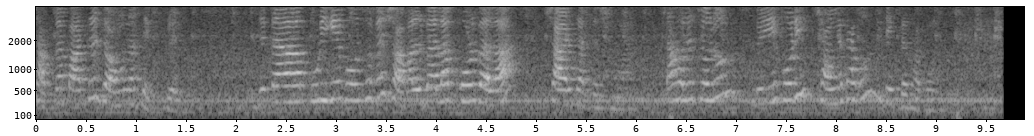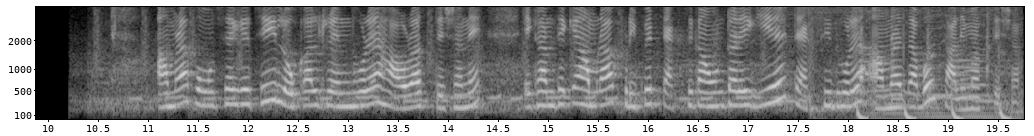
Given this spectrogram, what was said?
সাতটা পাঁচে জগন্নাথ এক্সপ্রেস যেটা পুরী গিয়ে পৌঁছবে সকালবেলা ভোরবেলা সাড়ে চারটের সময় তাহলে চলুন, বেরিয়ে পড়ি, সঙ্গে থাকুন দেখতে থাকুন। আমরা পৌঁছে গেছি লোকাল ট্রেন ধরে হাওড়া স্টেশনে। এখান থেকে আমরা প্রিপেড ট্যাক্সি কাউন্টারে গিয়ে ট্যাক্সি ধরে আমরা যাব শালিমার স্টেশন।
